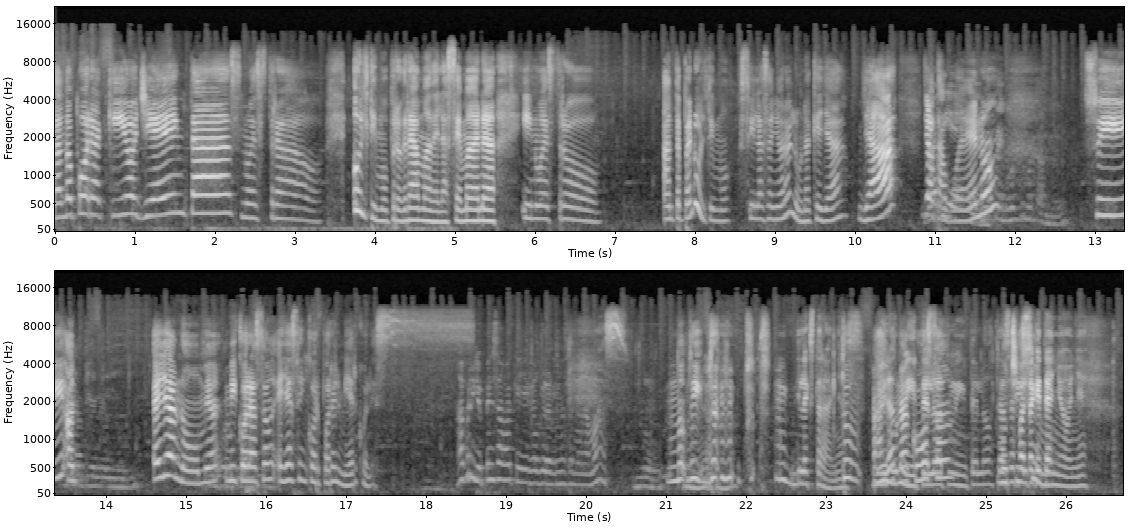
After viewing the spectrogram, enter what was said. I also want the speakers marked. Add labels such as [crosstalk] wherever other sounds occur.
Speaker 1: Saludando por aquí, oyentas, nuestro último programa de la semana y nuestro antepenúltimo. Sí, la señora Luna, que ya, ya, ya está bueno. Sí, an- ella no, mi, mi corazón, ella se incorpora el miércoles.
Speaker 2: Ah, pero yo pensaba que iba a durar una semana más.
Speaker 1: No, di-
Speaker 2: Y [laughs] la extrañas.
Speaker 1: Tú- ay,
Speaker 2: Mira,
Speaker 1: una
Speaker 2: admítelo,
Speaker 1: cosa,
Speaker 2: admítelo. Te hace falta que te
Speaker 1: muchísimo.
Speaker 2: añoñe.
